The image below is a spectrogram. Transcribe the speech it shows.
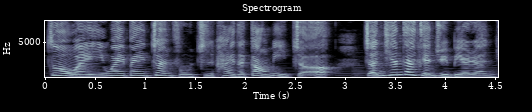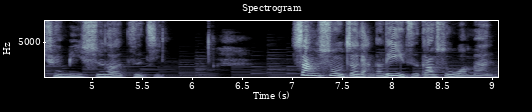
作为一位被政府指派的告密者，整天在检举别人，却迷失了自己。上述这两个例子告诉我们，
